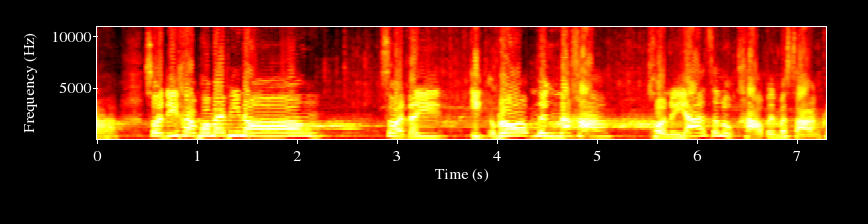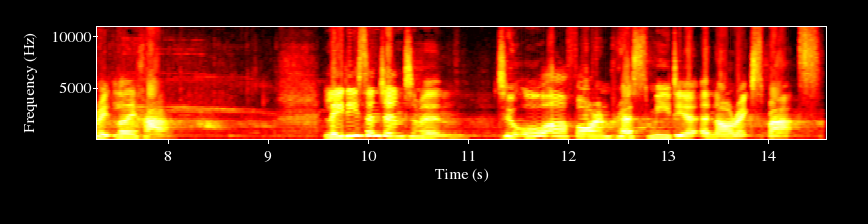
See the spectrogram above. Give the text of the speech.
ค่ะ สวัสดีค่ะพ่อแม่พี่น้อง สวัสดีอีกรอบหนึ่งนะคะ ขออนุญาตสรุปข่าวเป็นภาษาอังกฤษเลยค่ะ Ladies and gentlemen, to all our foreign press media and our expats,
